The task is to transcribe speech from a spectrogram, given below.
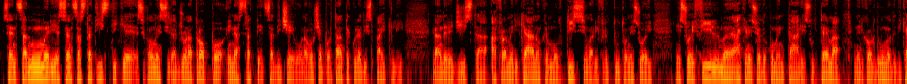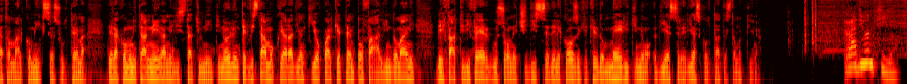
senza numeri e senza statistiche secondo me si ragiona troppo in astrattezza. Dicevo, una voce importante è quella di Spike Lee, grande regista afroamericano che moltissimo ha riflettuto nei suoi, nei suoi film, anche nei suoi documentari sul tema, ne ricordo uno dedicato a Malcolm X, sul tema della comunità nera negli Stati Uniti. Noi lo intervistammo qui a Radio Anch'io qualche tempo fa, all'indomani dei fatti di Ferguson e ci disse delle cose che credo meritino di essere riascoltate stamattina. Radio Anch'io.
